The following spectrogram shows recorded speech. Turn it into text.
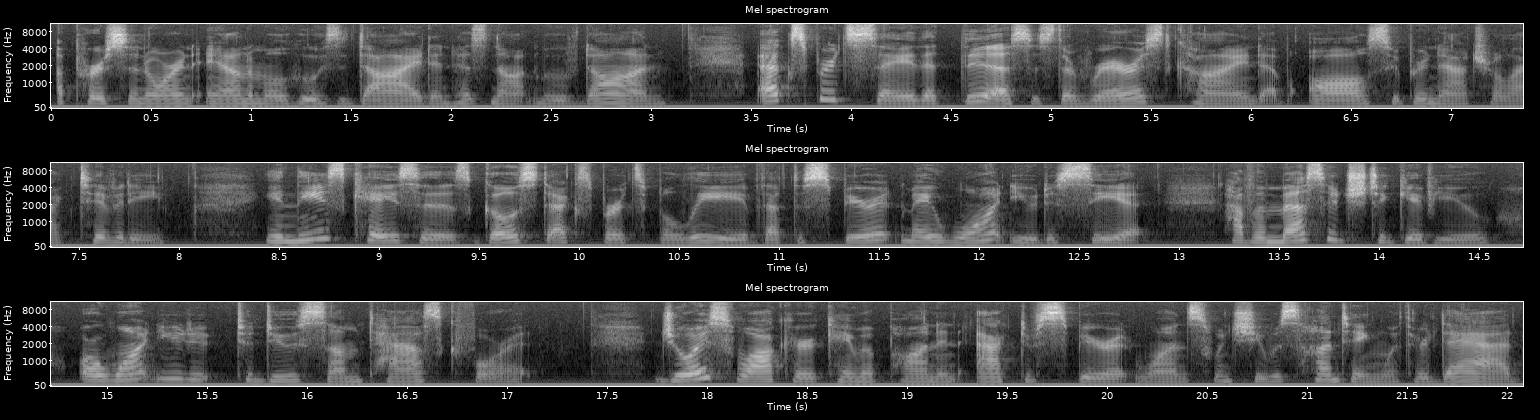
a person or an animal who has died and has not moved on. Experts say that this is the rarest kind of all supernatural activity. In these cases, ghost experts believe that the spirit may want you to see it, have a message to give you, or want you to, to do some task for it. Joyce Walker came upon an active spirit once when she was hunting with her dad.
